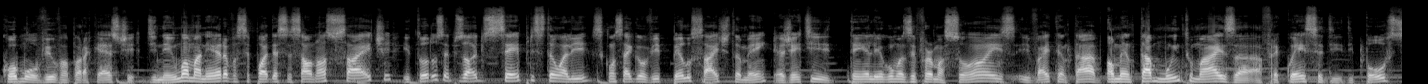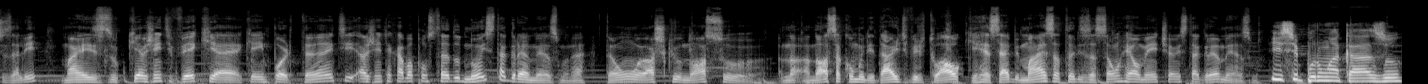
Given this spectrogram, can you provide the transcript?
como ouvir o Vaporacast de nenhuma maneira, você pode acessar o nosso site e todos os episódios sempre estão ali. Você consegue ouvir pelo site também. E a gente tem ali algumas informações e vai tentar aumentar muito mais a, a frequência de, de posts ali. Mas o que a gente vê que é, que é importante, a gente acaba postando no Instagram mesmo, né? Então eu acho que o nosso a no- a nossa comunidade virtual que recebe mais atualização realmente é o Instagram mesmo. E se por um acaso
